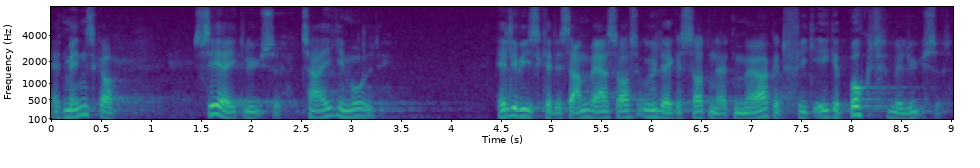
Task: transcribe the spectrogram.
At mennesker ser ikke lyset, tager ikke imod det. Heldigvis kan det samme vers også udlægges sådan, at mørket fik ikke bugt med lyset.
